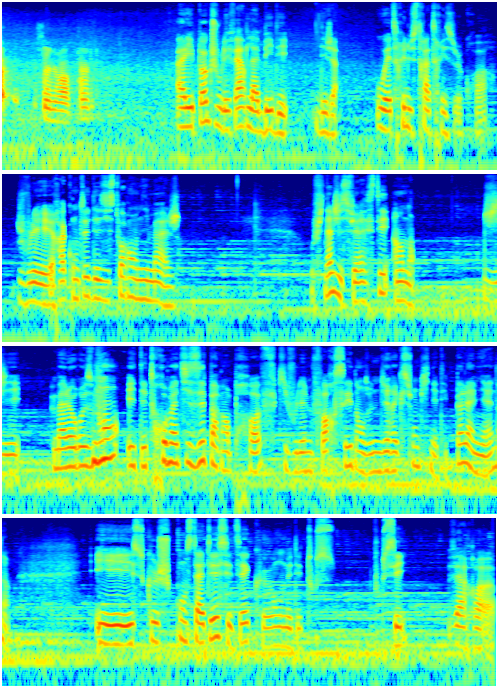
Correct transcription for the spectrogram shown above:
Ouais, ça, je me rappelle. À l'époque, je voulais faire de la BD, déjà. Ou être illustratrice, je crois. Je voulais raconter des histoires en images. Au final, j'y suis restée un an. J'ai malheureusement été traumatisée par un prof qui voulait me forcer dans une direction qui n'était pas la mienne. Et ce que je constatais, c'était qu'on était tous poussés vers euh,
